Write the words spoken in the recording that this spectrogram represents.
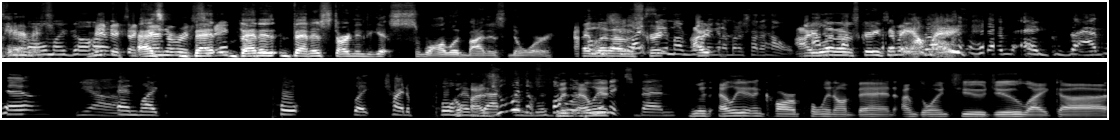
Damn oh it. Oh my god. Mimics, I as can't ben, ben, is, ben is starting to get swallowed by this door I Oh, let shit, out a I see him. I'm I, running, and I'm gonna try to help. I let out a scream. Somebody help me! to him and grab him Yeah. and like pull, like try to pull him as- back you in the the fucking. Elliot- mimics, Ben. with Elliot and Kara pulling on Ben, I'm going to do like uh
